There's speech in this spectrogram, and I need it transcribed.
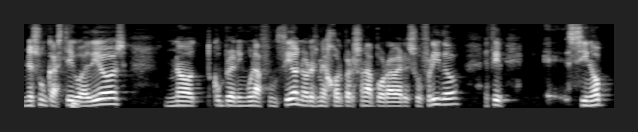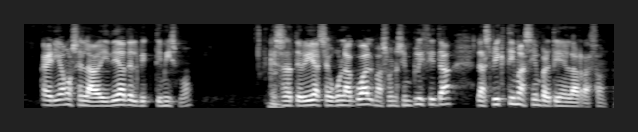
No es un castigo de Dios, no cumple ninguna función, no eres mejor persona por haber sufrido. Es decir, eh, si no caeríamos en la idea del victimismo, que es esa teoría según la cual, más o menos implícita, las víctimas siempre tienen la razón.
